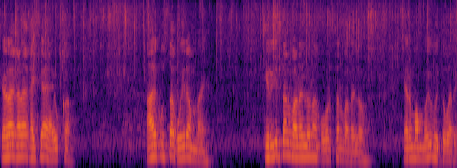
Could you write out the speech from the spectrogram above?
কেড়া কেড়া খাইছে আয়ুকা আর কুস্তা কইরাম নাই। কিরগিস্তান বাড়াইলো না কবরস্তান বাড়াইলো। এর মাম্মই হইতে পারে।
